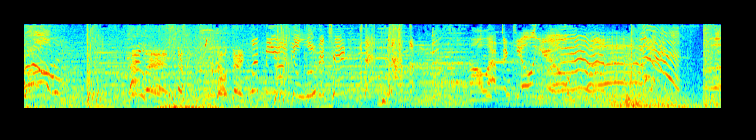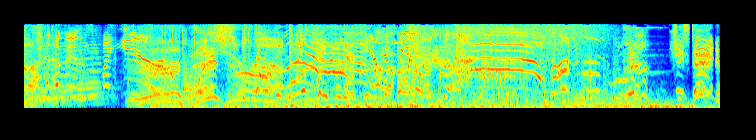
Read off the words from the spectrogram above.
oh. Helen! Don't they? Let me out, you lunatic! I'll have to kill you! Yes! Oh, heavens, my ear! What? Stop it! You'll pay for that, dear! ah! She's dead!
